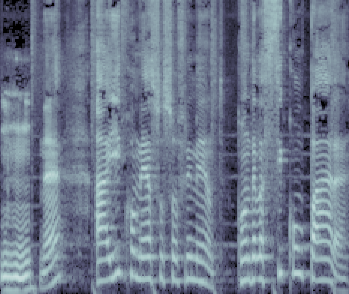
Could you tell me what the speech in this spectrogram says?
Uhum. Né? Aí começa o sofrimento. Quando ela se compara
